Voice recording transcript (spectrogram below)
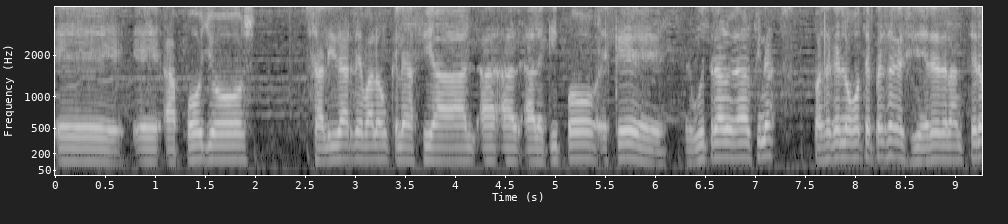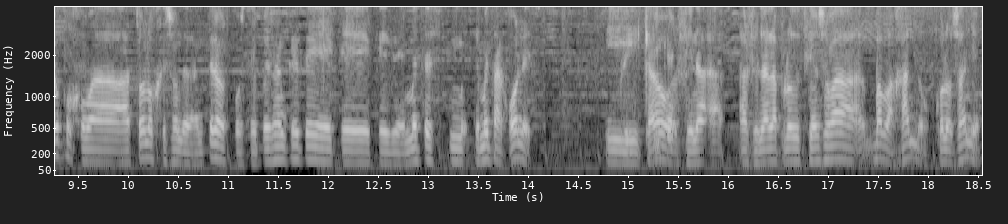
eh, eh, apoyos, salidas de balón que le hacía al, equipo, es que el buitre al final pasa que luego te pesa que si eres delantero, pues como a, todos los que son delanteros, pues te pesan que te, que, metes, te metas goles. Y claro, al final, al final la producción se va, va bajando con los años.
